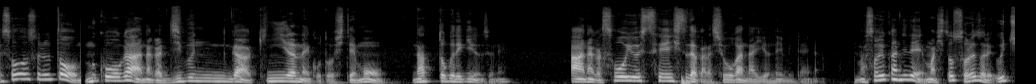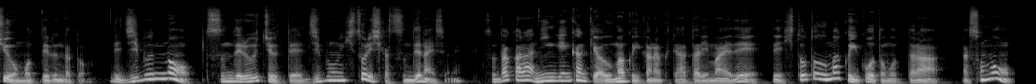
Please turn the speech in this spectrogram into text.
そうすると向こうがなんか自分が気に入らないことをしても納得できるんですよね。ああなんかそういう性質だからしょうがないよねみたいな。まあ、そういう感じで、まあ、人それぞれ宇宙を持ってるんだと。で自分の住んでる宇宙って自分一人しか住んでないですよね。そうだから人間関係はうまくいかなくて当たり前でで人とうまくいこうと思ったらその、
